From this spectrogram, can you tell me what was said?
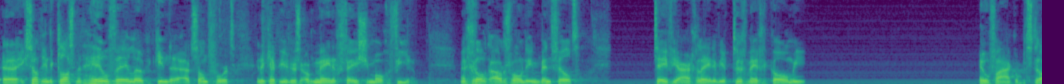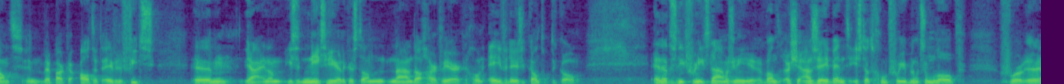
Uh, ik zat in de klas met heel veel leuke kinderen uit Zandvoort. En ik heb hier dus ook menig feestje mogen vieren. Mijn grootouders woonden in Bentveld. Zeven jaar geleden weer terug ben gekomen. Heel vaak op het strand. En wij pakken altijd even de fiets. Um, ja, en dan is het niks heerlijkers dan na een dag hard werken... gewoon even deze kant op te komen. En dat is niet voor niets, dames en heren. Want als je aan zee bent, is dat goed voor je bloedsomloop... voor uh,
